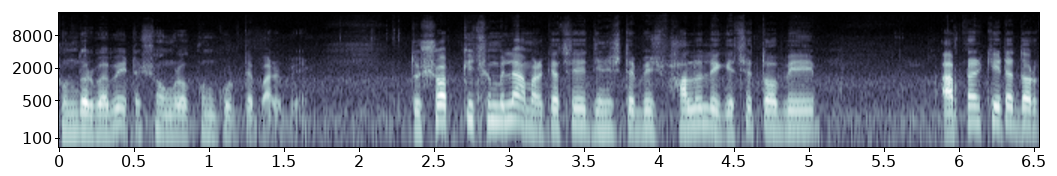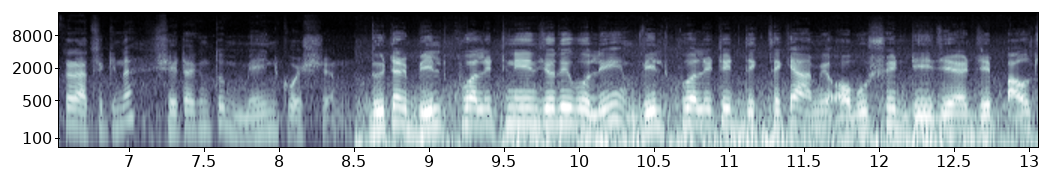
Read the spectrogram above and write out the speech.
সুন্দরভাবে এটা সংরক্ষণ করতে পারবে। তো সব কিছু মিলে আমার কাছে জিনিসটা বেশ ভালো লেগেছে, তবে আপনার কি এটা দরকার আছে কিনা? সেটা কিন্তু মেইন কোয়েশ্চেন দুইটার বিল্ড কোয়ালিটি নিয়ে যদি বলি বিল্ড কোয়ালিটির দিক থেকে আমি অবশ্যই ডিজেআর যে পাউচ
